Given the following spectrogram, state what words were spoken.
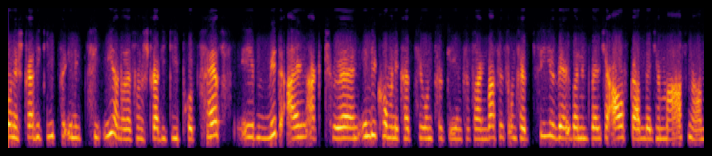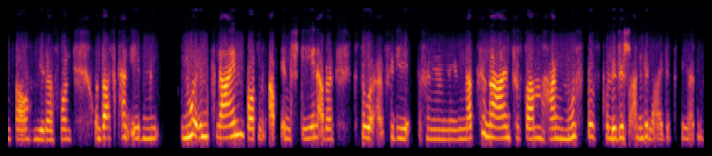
so eine Strategie zu initiieren oder so einen Strategieprozess eben mit allen Akteuren in die Kommunikation zu gehen, zu sagen, was ist unser Ziel, wer übernimmt welche Aufgaben, welche Maßnahmen brauchen wir davon. Und das kann eben nur im kleinen Bottom-up entstehen, aber so für, die, für den nationalen Zusammenhang muss das politisch angeleitet werden.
